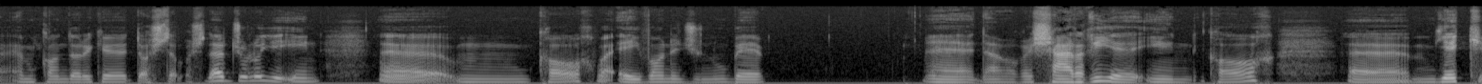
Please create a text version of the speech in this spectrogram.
امکان داره که داشته باشه. در جلوی این کاخ و ایوان جنوب در واقع شرقی این کاخ یک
